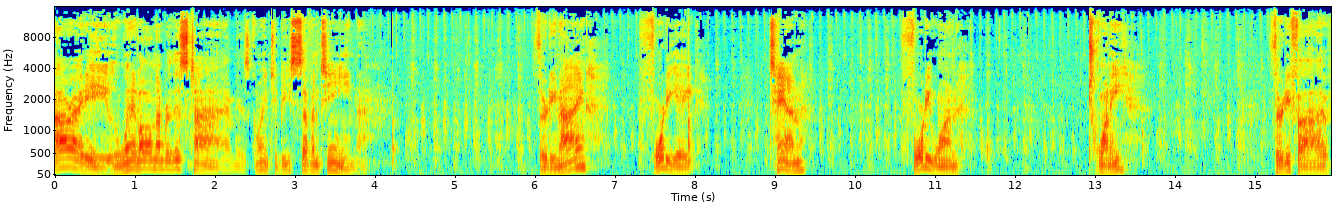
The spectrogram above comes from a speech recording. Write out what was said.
Alrighty, the win it all number this time is going to be 17. 39, 48, 10, 41, 20, 35,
